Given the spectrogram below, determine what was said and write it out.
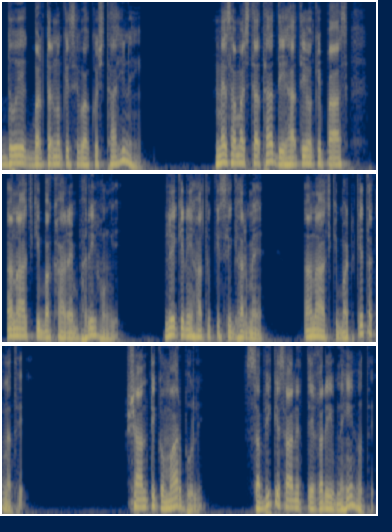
दो एक बर्तनों के सिवा कुछ था ही नहीं। मैं समझता था देहातियों के पास अनाज की बखारें भरी होंगी, लेकिन यहाँ तो किसी घर में अनाज के मटके तक न थे। शांति कुमार बोले, सभी किसान इतने गरीब नहीं होते।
